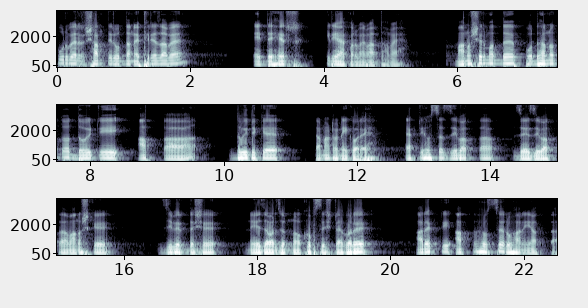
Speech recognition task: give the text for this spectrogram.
পূর্বের শান্তির উদ্যানে ফিরে যাবে? এই দেহের ক্রিয়াকর্মের মাধ্যমে। মানুষের মধ্যে প্রধানত দুইটি আত্মা দুই দিকে টানাটানি করে। একটি হচ্ছে জীবাত্মা, যে জীবাত্মা মানুষকে জীবের দেশে নিয়ে যাওয়ার জন্য খুব চেষ্টা করে। আরেকটি আত্মা হচ্ছে রুহানি আত্মা।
